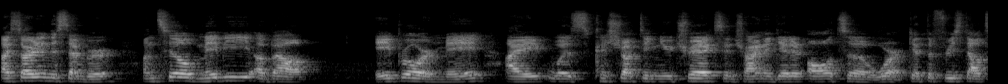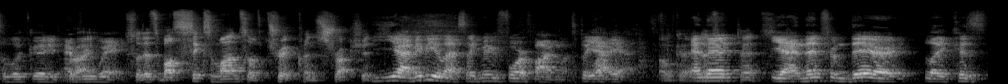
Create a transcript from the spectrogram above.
I started in December until maybe about April or May I was constructing new tricks and trying to get it all to work, get the freestyle to look good in every right. way. So that's about six months of trick construction. Yeah, maybe less, like maybe 4 or 5 months. But yeah, yeah. Okay. And that's then- intense. Yeah, and then from there like cuz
